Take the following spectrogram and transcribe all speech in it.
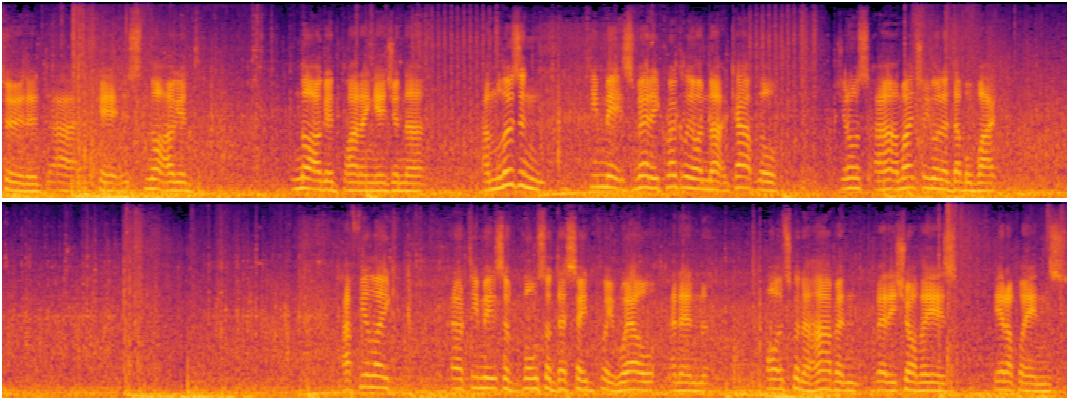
T-32, dude. Uh, okay, it's not a good, not a good plan engaging that. I'm losing teammates very quickly on that cap though. You know, I'm actually going to double back. I feel like our teammates have bolstered this side quite well, and then all that's going to happen very shortly is aeroplanes.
